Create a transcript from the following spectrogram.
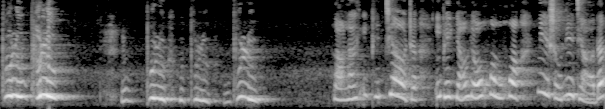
扑噜扑噜，扑噜扑噜扑噜。老狼一边叫着，一边摇摇晃晃、蹑手蹑脚的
